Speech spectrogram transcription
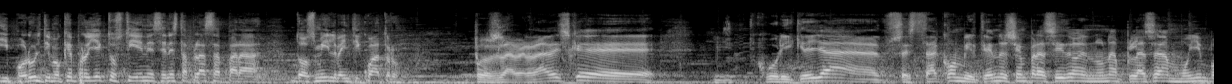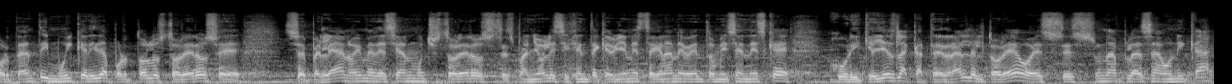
Y por último, ¿qué proyectos tienes en esta plaza para 2024? Pues la verdad es que Juriquilla se está convirtiendo, siempre ha sido en una plaza muy importante y muy querida por todos los toreros. Se, se, pelean. Hoy me decían muchos toreros españoles y gente que viene a este gran evento. Me dicen: es que Juriquilla es la catedral del toreo, es, es una plaza única.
